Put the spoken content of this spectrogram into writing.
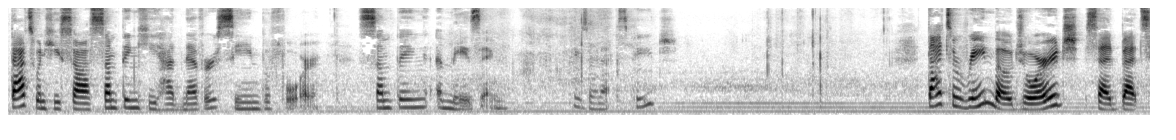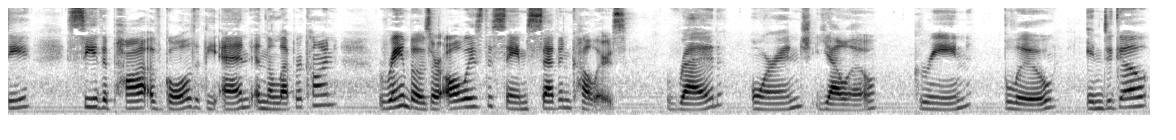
That's when he saw something he had never seen before. Something amazing. Here's our next page. That's a rainbow, George, said Betsy. See the paw of gold at the end and the leprechaun? Rainbows are always the same seven colors red, orange, yellow, green, blue, indigo,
